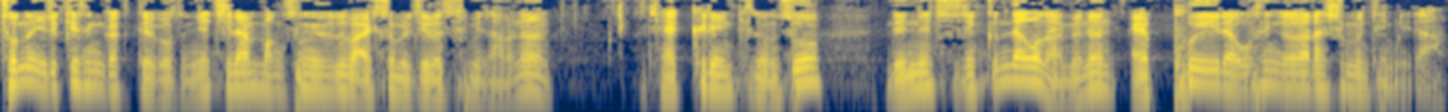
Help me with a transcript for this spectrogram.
저는 이렇게 생각되거든요. 지난 방송에서도 말씀을 드렸습니다만은 잭 그랭키 선수 내년 시즌 끝나고 나면은 FA라고 생각을 하시면 됩니다.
